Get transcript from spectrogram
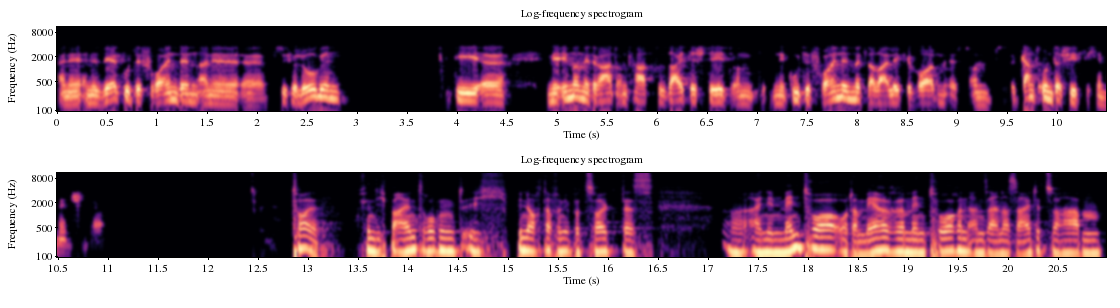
eine, eine sehr gute Freundin, eine äh, Psychologin, die äh, mir immer mit Rat und Tat zur Seite steht und eine gute Freundin mittlerweile geworden ist und ganz unterschiedliche Menschen, ja. Toll, finde ich beeindruckend. Ich bin auch davon überzeugt, dass einen Mentor oder mehrere Mentoren an seiner Seite zu haben,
